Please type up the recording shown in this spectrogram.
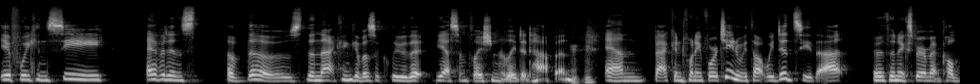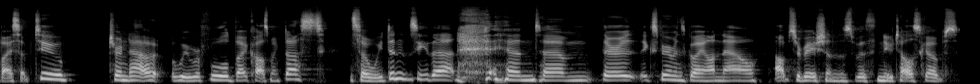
If we can see evidence of those, then that can give us a clue that yes, inflation really did happen. Mhm. And back in 2014, we thought we did see that with an experiment called BICEP 2. Turned out we were fooled by cosmic dust. So we didn't see that. and um, there are experiments going on now, observations with new telescopes,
